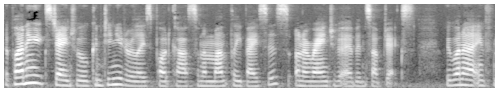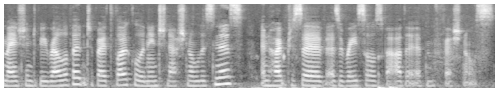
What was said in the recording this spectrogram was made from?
The Planning Exchange will continue to release podcasts on a monthly basis on a range of urban subjects. We want our information to be relevant to both local and international listeners and hope to serve as a resource for other urban professionals.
